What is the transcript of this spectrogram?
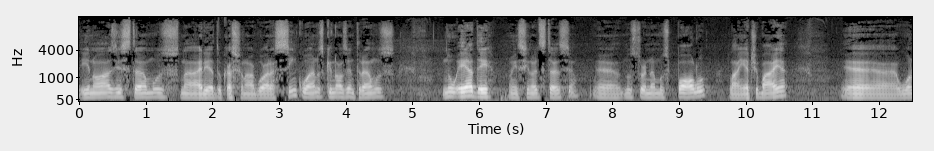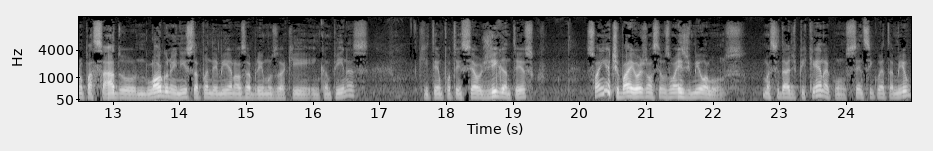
e nós estamos na área educacional agora há cinco anos que nós entramos no EAD, no ensino à distância, é, nos tornamos polo lá em Atibaia. É, o ano passado, logo no início da pandemia, nós abrimos aqui em Campinas, que tem um potencial gigantesco. Só em Atibaia hoje nós temos mais de mil alunos uma cidade pequena com 150 mil.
